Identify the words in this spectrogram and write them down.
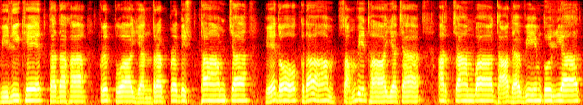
विलिखेत्ततः कृत्वा यन्त्रप्रतिष्ठां च वेदोक्तां संविधाय च अर्चां वा धातवीं कुर्यात्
